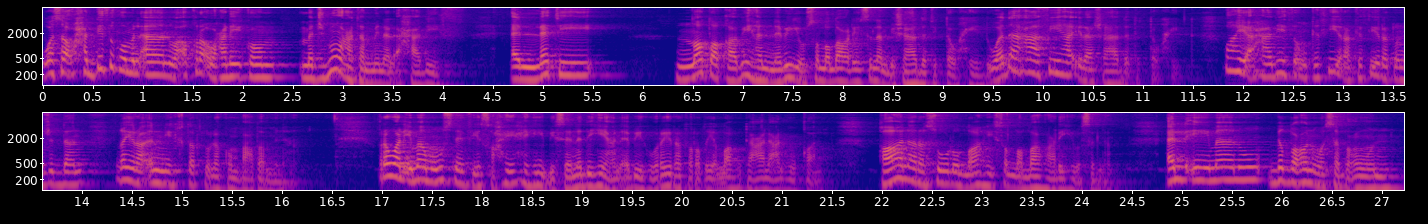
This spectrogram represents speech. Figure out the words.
وسأحدثكم الآن وأقرأ عليكم مجموعة من الأحاديث التي نطق بها النبي صلى الله عليه وسلم بشهادة التوحيد ودعا فيها إلى شهادة التوحيد. وهي أحاديث كثيرة كثيرة جدا غير أني اخترت لكم بعضا منها. روى الإمام مسلم في صحيحه بسنده عن أبي هريرة رضي الله تعالى عنه قال قال رسول الله صلى الله عليه وسلم الإيمان بضع وسبعون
